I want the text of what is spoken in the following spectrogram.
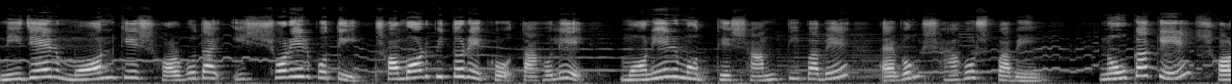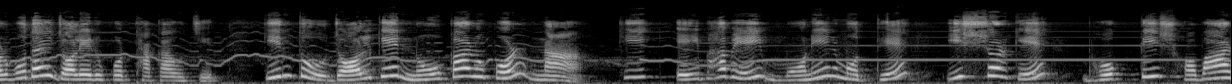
নিজের মনকে সর্বদা ঈশ্বরের প্রতি সমর্পিত রেখো, তাহলে মনের মধ্যে শান্তি পাবে এবং সাহস পাবে। নৌকাকে সর্বদাই জলের উপর থাকা উচিত, কিন্তু জলকে নৌকার উপর না। ঠিক এইভাবেই মনের মধ্যে ঈশ্বরকে ভক্তি সবার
